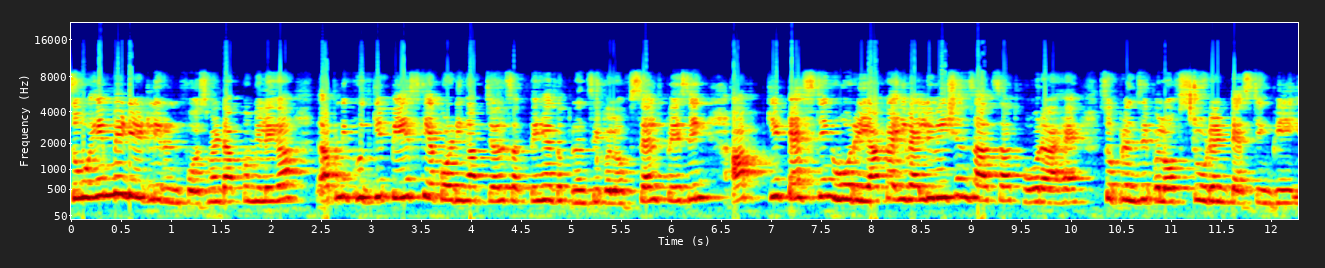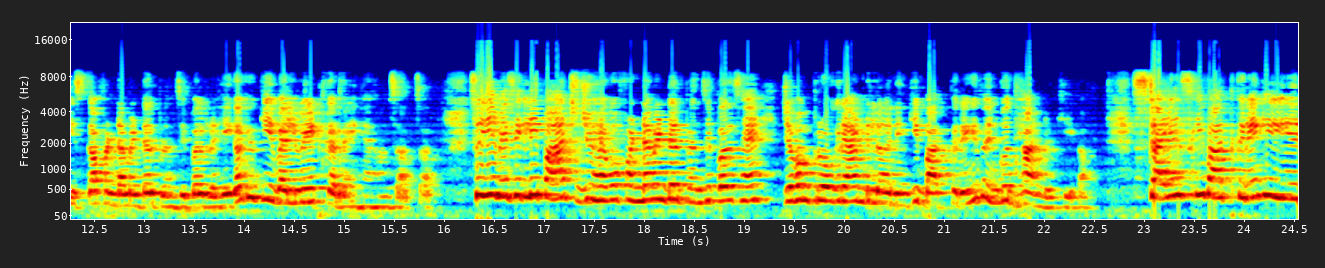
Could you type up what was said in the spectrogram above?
सो वो इमीडिएटली रेनफोर्समेंट आपको मिलेगा। अपनी खुद की पेस के अकॉर्डिंग आप चल सकते हैं तो प्रिंसिपल ऑफ़ सेल्फ पेसिंग आपकी टेस्टिंग हो रही है आपका इवेल्युएशन साथ साथ हो रहा है so principle of student testing भी इसका फंडामेंटल प्रिंसिपल रहेगा क्योंकि इवेल्युएट कर रहे हैं हम साथ साथ सो so, ये बेसिकली पाँच जो है वो फंडामेंटल प्रिंसिपल्स हैं। जब हम प्रोग्राम्ड लर्निंग की बात करेंगे तो इनको ध्यान रखिएगा। स्टाइल्स की बात करें कि ये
